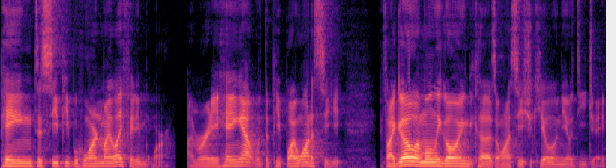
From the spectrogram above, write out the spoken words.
paying to see people who aren't in my life anymore? I'm already hanging out with the people I want to see. If I go, I'm only going because I want to see Shaquille O'Neal DJ.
